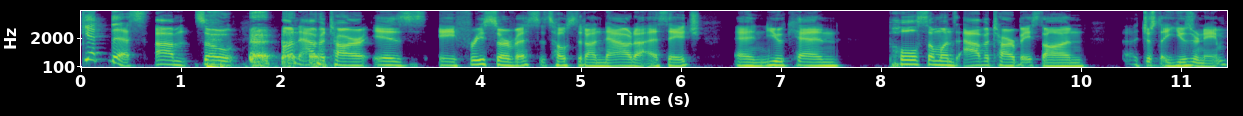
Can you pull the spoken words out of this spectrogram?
Get this. Um, so Unavatar is a free service. It's hosted on now.sh, and you can pull someone's avatar based on uh, just a username.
